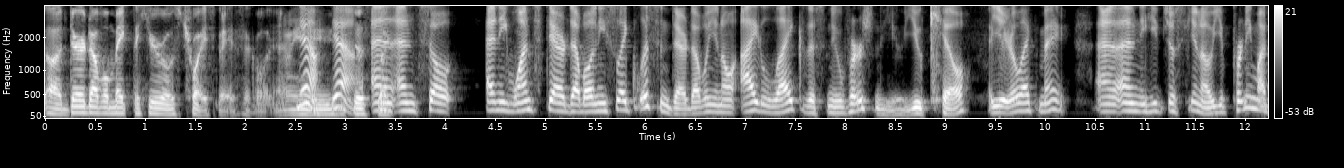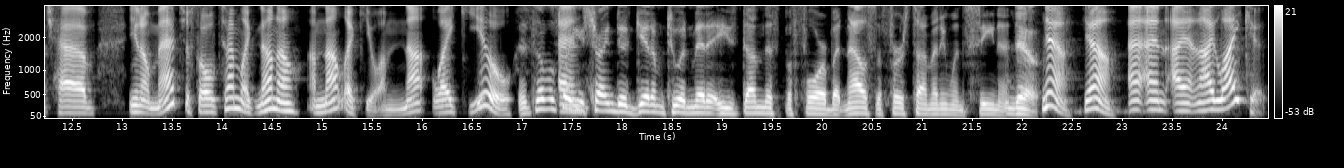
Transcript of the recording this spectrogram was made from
uh, Daredevil make the hero's choice, basically. I mean, yeah, he's yeah, just and like, and so and he wants Daredevil, and he's like, "Listen, Daredevil, you know, I like this new version of you. You kill, you're like me." And and he just, you know, you pretty much have, you know, Matt just all the time, like, "No, no, I'm not like you. I'm not like you." It's almost like he's trying to get him to admit it. He's done this before, but now it's the first time anyone's seen it. yeah. Yeah, yeah, and and I, and I like it.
